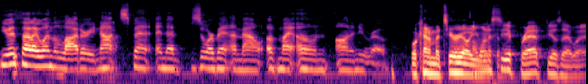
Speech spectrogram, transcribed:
You would thought I won the lottery, not spent an absorbent amount of my own on a new robe. What kind of material I you want to see if Brad feels that way.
